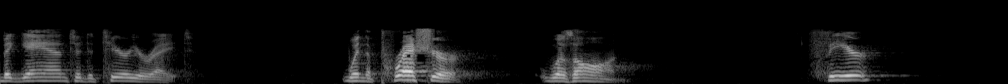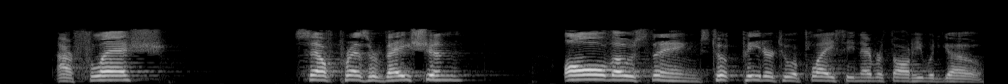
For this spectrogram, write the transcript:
began to deteriorate. When the pressure was on. Fear, our flesh, self preservation, all those things took Peter to a place he never thought he would go.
